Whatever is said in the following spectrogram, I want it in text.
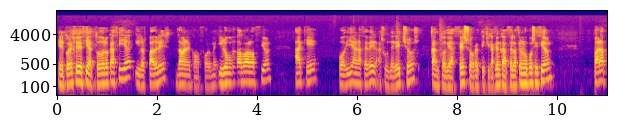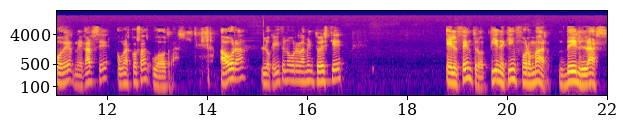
el colegio decía todo lo que hacía y los padres daban el conforme. Y luego daba la opción a que podían acceder a sus derechos, tanto de acceso, rectificación, cancelación o oposición, para poder negarse a unas cosas u a otras. Ahora, lo que dice el nuevo reglamento es que el centro tiene que informar de las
